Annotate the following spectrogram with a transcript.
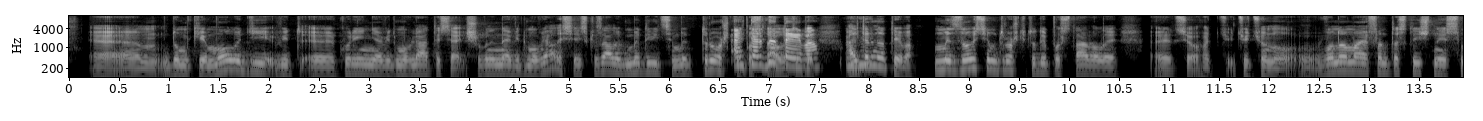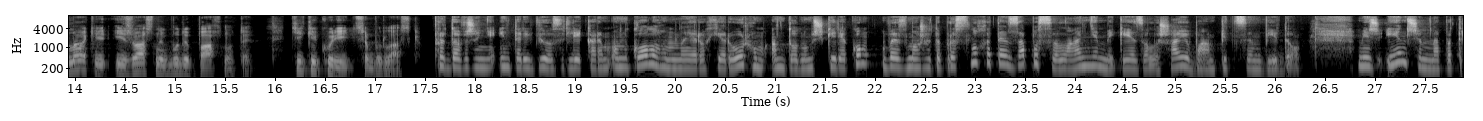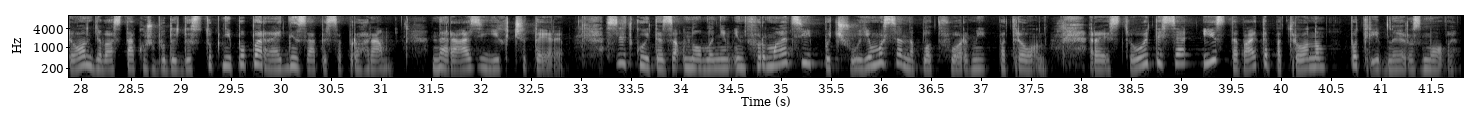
думки молоді від е, куріння, відмовлятися, щоб вони не відмовлялися, і сказали: ми дивіться, ми трошки поставили туди. альтернатива. Альтернатива. Ми зовсім трошки туди поставили е, цього тютюну. Воно має фантастичний смак і, і з вас не буде пахнути. Тільки куріть це, будь ласка. Продовження інтерв'ю з лікарем-онкологом, нейрохірургом Антоном Шкіряком ви зможете прослухати за посиланням, яке я залишаю вам під цим відео. Між іншим, на Patreon для вас також будуть доступні попередні записи програм. Наразі їх чотири. Слідкуйте за оновленням інформації. Почуємося на платформі Patreon. Реєструйтеся і ставайте патроном потрібної розмови.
